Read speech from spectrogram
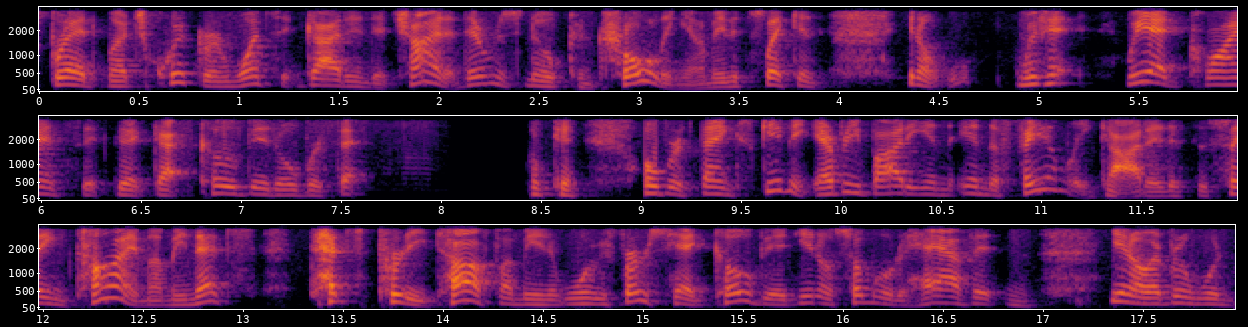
spread much quicker. And once it got into China, there was no controlling it. I mean, it's like in, you know, we had we had clients that, that got COVID over th- Okay. Over Thanksgiving, everybody in in the family got it at the same time. I mean, that's that's pretty tough. I mean, when we first had COVID, you know, someone would have it, and you know, everyone would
